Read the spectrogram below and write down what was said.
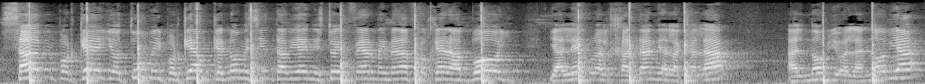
¿Saben por qué yo tuve y por qué, aunque no me sienta bien y estoy enferma y me da flojera, voy y alegro al jatán y a la al novio, a la novia?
